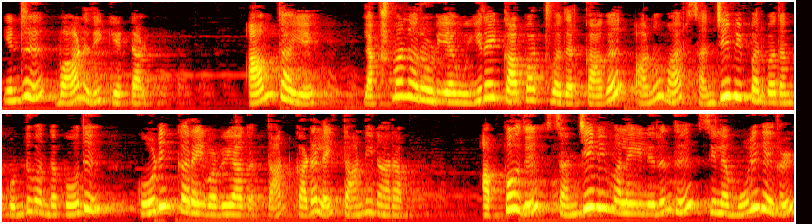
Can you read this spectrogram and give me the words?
என்று வானதி கேட்டாள். ஆம் தாயே. லக்ஷ்மணருடைய உயிரை காப்பாற்றுவதற்காக அனுமார் சஞ்சீவி பர்வதம் கொண்டு வந்தபோது கோடிக்கரை வழியாகத்தான் கடலை தாண்டினாராம். அப்போது சஞ்சீவி மலையிலிருந்து சில மூலிகைகள்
